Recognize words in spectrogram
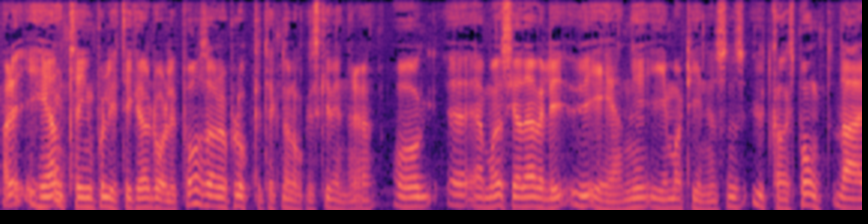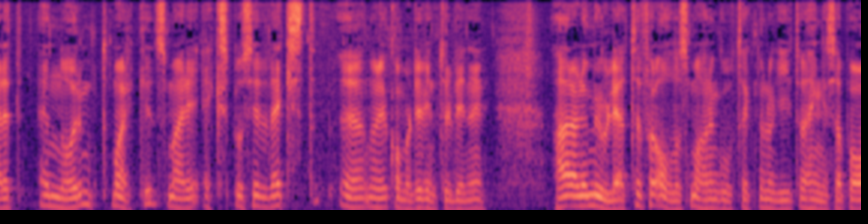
Er det én ting politikere er dårlige på, så er det å plukke teknologiske vinnere. Og eh, jeg må jo si at jeg er veldig uenig i Martinussens utgangspunkt. Det er et enormt marked som er i eksplosjon eksplosiv vekst eh, når det kommer til vindturbiner. Her er det muligheter for alle som har en god teknologi til å henge seg på.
